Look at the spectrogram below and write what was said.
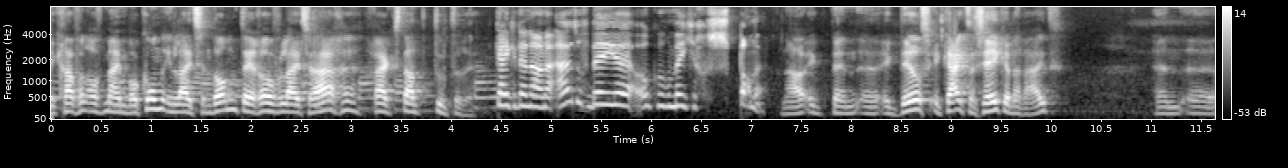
Ik ga vanaf mijn balkon in Leidsendam tegenover Leidse Hagen ga ik staan te toeteren. Kijk je daar nou naar uit of ben je ook nog een beetje gespannen? Nou, ik, ben, uh, ik, deels, ik kijk er zeker naar uit. En, uh,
